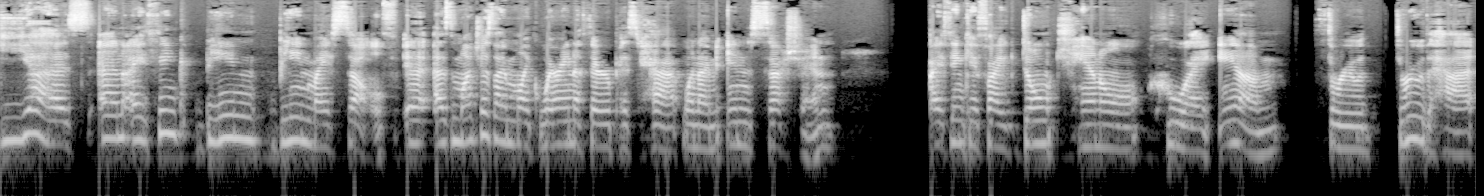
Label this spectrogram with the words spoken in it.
Yes, and I think being being myself, as much as I'm like wearing a therapist hat when I'm in session, I think if I don't channel who I am through through the hat,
